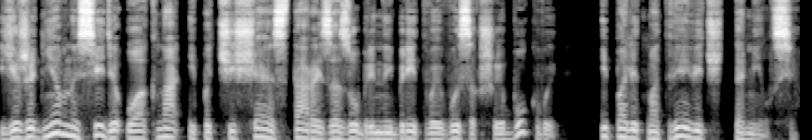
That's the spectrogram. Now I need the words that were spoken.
Ежедневно, сидя у окна и подчищая старой зазубренной бритвой высохшие буквы, Ипполит Матвеевич томился.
